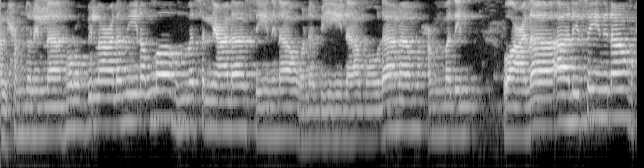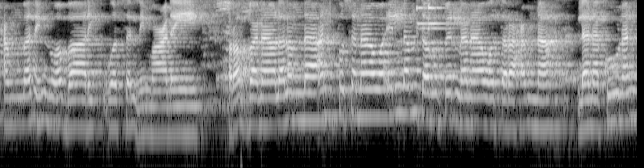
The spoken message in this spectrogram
الحمد لله رب العالمين. اللهم صل على سيدنا ونبينا مولانا محمد وعلى آل سيدنا محمد وبارك وسلم عليه. ربنا ظلمنا أنفسنا وإن لم تغفر لنا وترحمنا لنكونن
